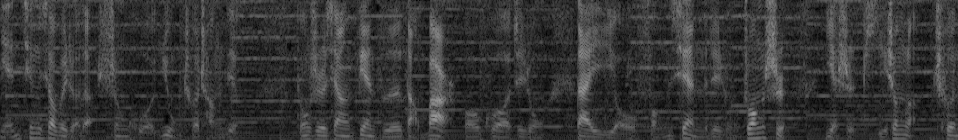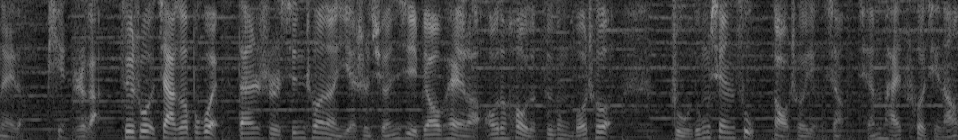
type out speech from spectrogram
年轻消费者的生活用车场景。同时，像电子挡把儿，包括这种带有缝线的这种装饰，也是提升了车内的品质感。虽说价格不贵，但是新车呢也是全系标配了 Auto Hold 自动泊车。主动限速、倒车影像、前排侧气囊、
